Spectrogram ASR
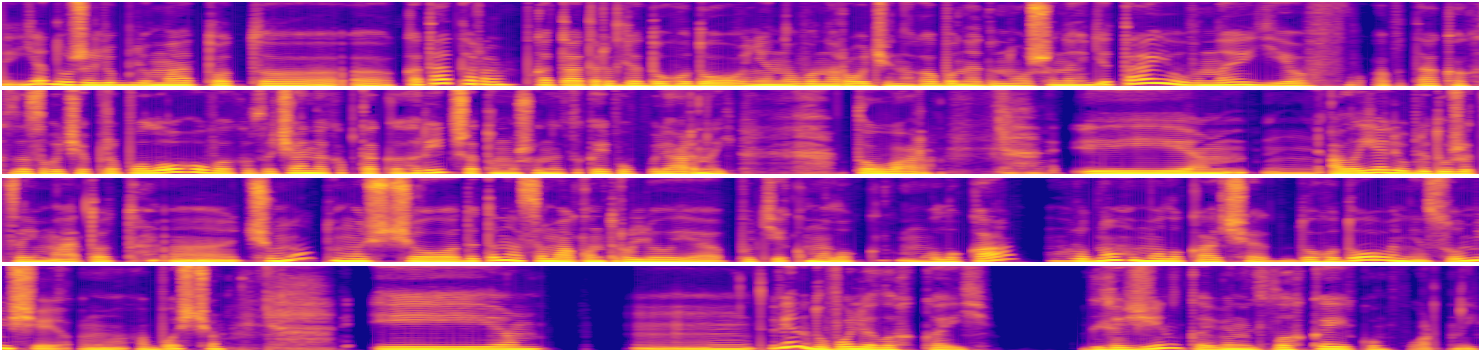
я дуже люблю метод е, катетера, катетер для догодовування новонароджених або недоношених дітей. Вони є в аптеках зазвичай припологових, в звичайних аптеках рідше, тому що не такий популярний товар. І, Але я люблю дуже цей метод. Чому? Тому що дитина сама контролює потік молока грудного молока чи догодовування, суміші або що. І він доволі легкий. Для жінки він легкий і комфортний.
